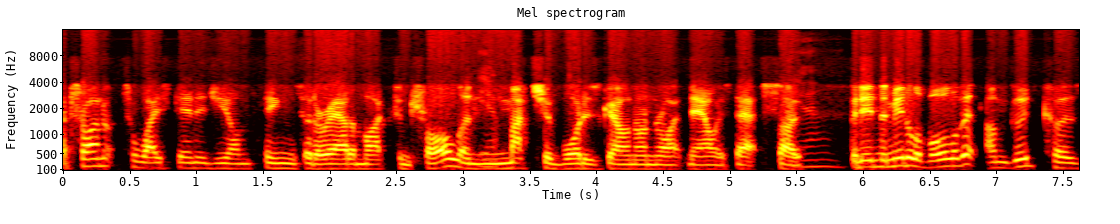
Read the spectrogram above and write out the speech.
I try not to waste energy on things that are out of my control, and Yep. much of what is going on right now is that. So, Yeah. but in the middle of all of it, I'm good because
